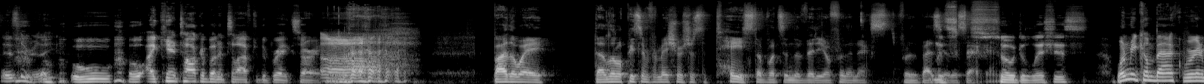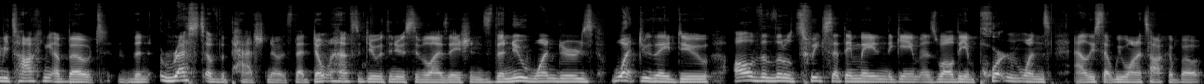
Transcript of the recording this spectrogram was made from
Is it really? oh, oh! I can't talk about it till after the break. Sorry. Uh, by the way, that little piece of information was just a taste of what's in the video for the next for the Basil the second. so delicious. When we come back, we're going to be talking about the rest of the patch notes that don't have to do with the new civilizations, the new wonders, what do they do, all of the little tweaks that they made in the game as well, the important ones, at least that we want to talk about.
